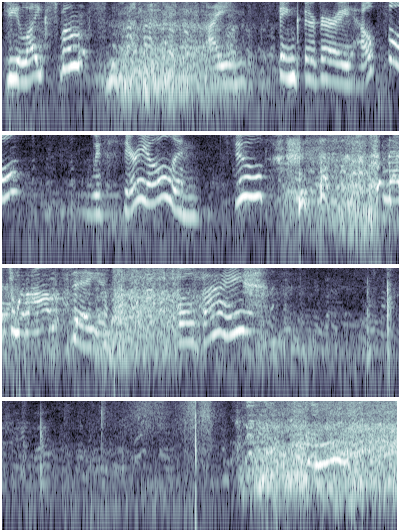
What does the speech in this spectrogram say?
Do you like spoons? I think they're very helpful. With cereal and soup. That's what I'm saying. Well, bye. Spoons.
